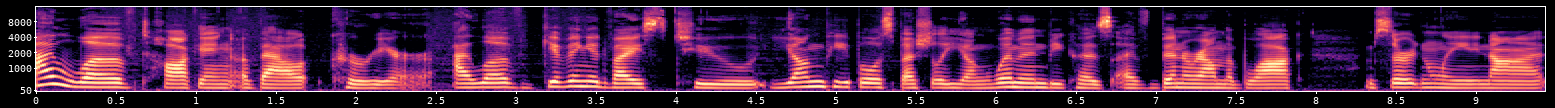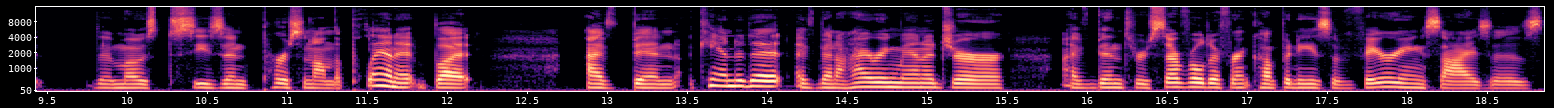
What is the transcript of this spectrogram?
I love talking about career. I love giving advice to young people, especially young women, because I've been around the block. I'm certainly not the most seasoned person on the planet, but I've been a candidate, I've been a hiring manager, I've been through several different companies of varying sizes.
